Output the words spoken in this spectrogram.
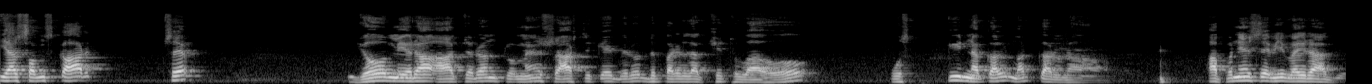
या संस्कार से जो मेरा आचरण तुम्हें शास्त्र के विरुद्ध परिलक्षित हुआ हो, उसकी नकल मत करना। अपने से भी वैराग्य।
